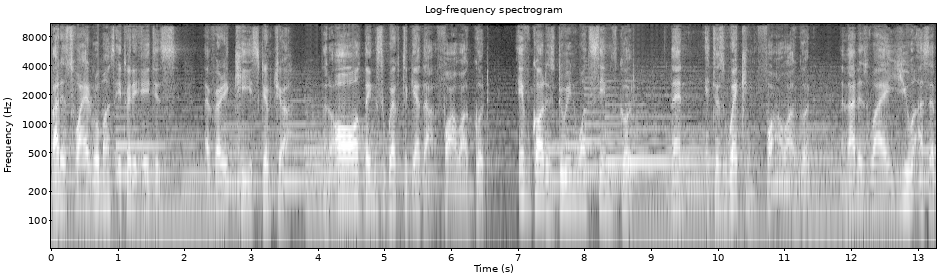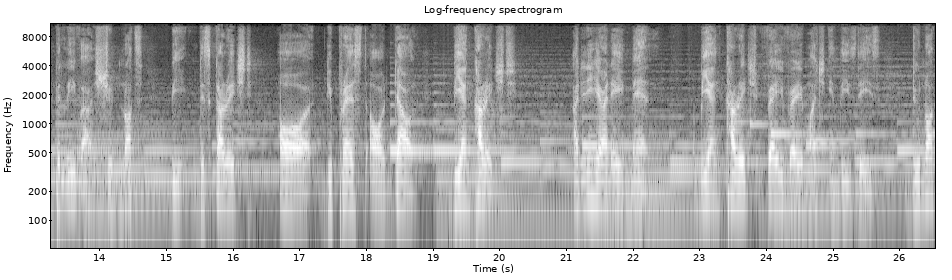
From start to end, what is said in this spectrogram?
That is why Romans 8:28 is a very key scripture that all things work together for our good. If God is doing what seems good, then it is working for our good. And that is why you as a believer should not be discouraged or depressed or down. Be encouraged. I didn't hear an amen be encouraged very, very much in these days. Do not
